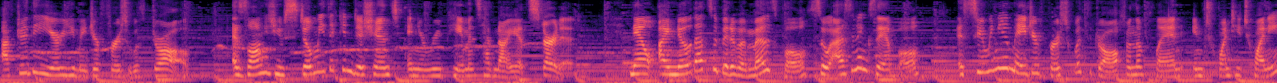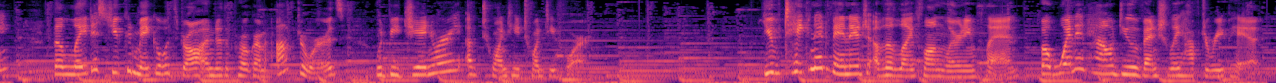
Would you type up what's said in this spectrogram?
after the year you made your first withdrawal, as long as you still meet the conditions and your repayments have not yet started. Now, I know that's a bit of a mouthful, so as an example, assuming you made your first withdrawal from the plan in 2020, the latest you can make a withdrawal under the program afterwards would be January of 2024. You've taken advantage of the lifelong learning plan, but when and how do you eventually have to repay it?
